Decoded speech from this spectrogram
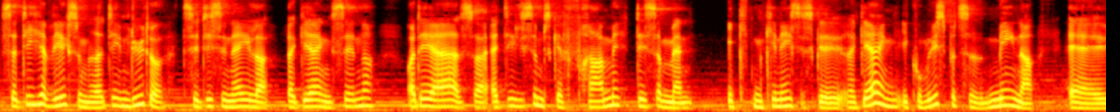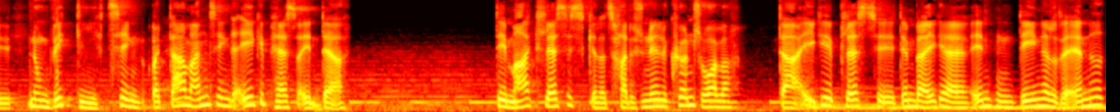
Så de her virksomheder, de lytter til de signaler, regeringen sender, og det er altså, at de ligesom skal fremme det, som man i den kinesiske regering, i Kommunistpartiet, mener er øh, nogle vigtige ting. Og der er mange ting, der ikke passer ind der. Det er meget klassisk eller traditionelle kønsroller. Der er ikke plads til dem, der ikke er enten det ene eller det andet.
